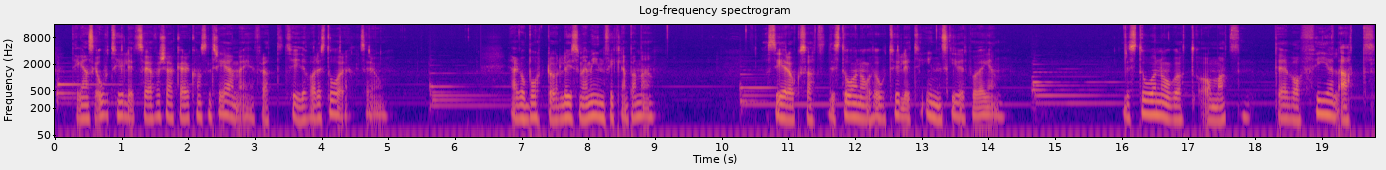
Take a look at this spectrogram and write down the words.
Det är ganska otydligt så jag försöker koncentrera mig för att tyda vad det står, säger hon. Jag går bort och lyser med min ficklampa med. Ser också att det står något otydligt inskrivet på väggen. Det står något om att det var fel att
